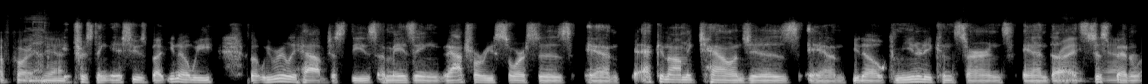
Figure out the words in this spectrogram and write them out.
of course. Yeah. Yeah. interesting issues but you know we but we really have just these amazing natural resources and economic challenges and you know community concerns and uh, Right, it's just yeah. been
